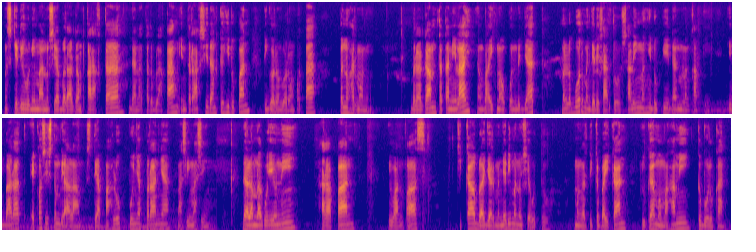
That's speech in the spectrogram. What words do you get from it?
Meski dihuni manusia beragam karakter dan latar belakang, interaksi dan kehidupan di gorong-gorong kota penuh harmoni. Beragam tata nilai yang baik maupun bejat melebur menjadi satu, saling menghidupi dan melengkapi. Ibarat ekosistem di alam, setiap makhluk punya perannya masing-masing. Dalam lagu ini, harapan Iwan Fals, jika belajar menjadi manusia utuh, mengerti kebaikan, juga memahami keburukan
